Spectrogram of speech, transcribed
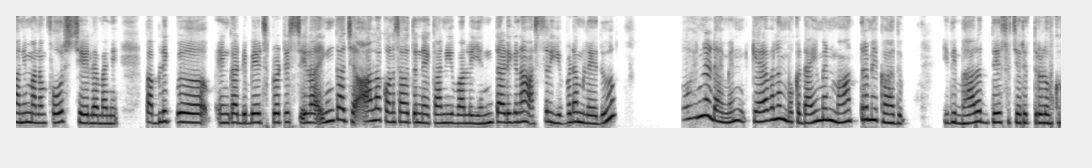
కానీ మనం ఫోర్స్ చేయలేమని. పబ్లిక్ ఇంకా డిబేట్స్ ప్రొటెస్ట్ ఇలా ఇంకా చాలా కొనసాగుతున్నాయి కానీ వాళ్ళు ఎంత అడిగినా అస్సలు ఇవ్వడం లేదు. కోహినూర్ డైమండ్ కేవలం ఒక డైమండ్ మాత్రమే కాదు. ఇది భారతదేశ చరిత్రలో ఒక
